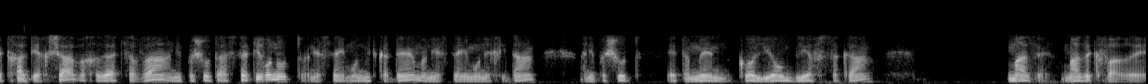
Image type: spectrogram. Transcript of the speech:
התחלתי עכשיו, אחרי הצבא, אני פשוט אעשה טירונות, אני אעשה אימון מתקדם, אני אעשה אימון יחידה, אני פשוט אתאמן כל יום בלי הפסקה, מה זה? מה זה כבר אה,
